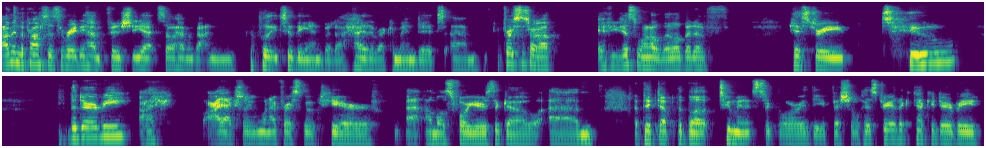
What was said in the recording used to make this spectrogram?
I'm in the process of reading. I haven't finished it yet, so I haven't gotten completely to the end, but I highly recommend it. Um, first to start off, if you just want a little bit of history to the Derby, I I actually, when I first moved here uh, almost four years ago, um, I picked up the book Two Minutes to Glory: The Official History of the Kentucky Derby.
